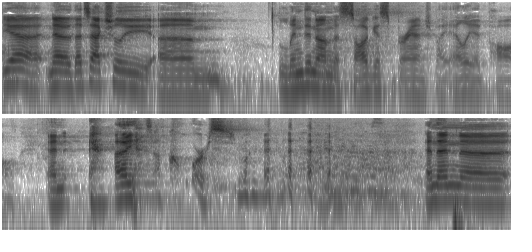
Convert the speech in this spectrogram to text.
Yeah, no, that's actually um, Linden on the Saugus Branch by Elliot Paul. And, oh, yes, of course. and then uh,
